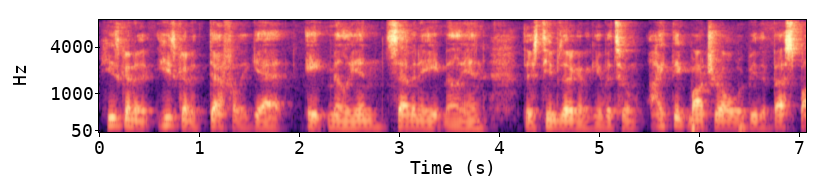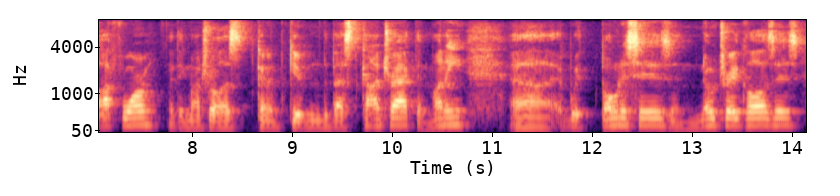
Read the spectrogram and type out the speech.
he's gonna he's gonna definitely get eight million, seven, eight million. There's teams that are gonna give it to him. I think Montreal would be the best spot for him. I think Montreal is gonna give him the best contract and money, uh, with bonuses and no trade clauses.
